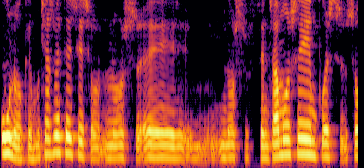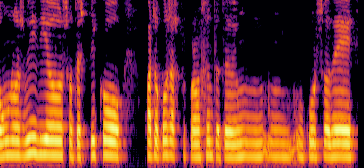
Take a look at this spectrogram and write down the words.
Uno, que muchas veces eso, nos, eh, nos centramos en, pues son unos vídeos o te explico cuatro cosas, pues, por ejemplo, te doy un, curso de,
